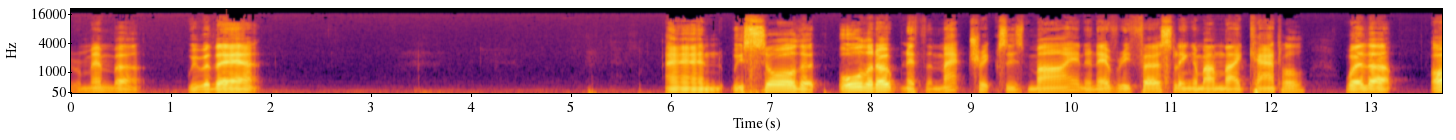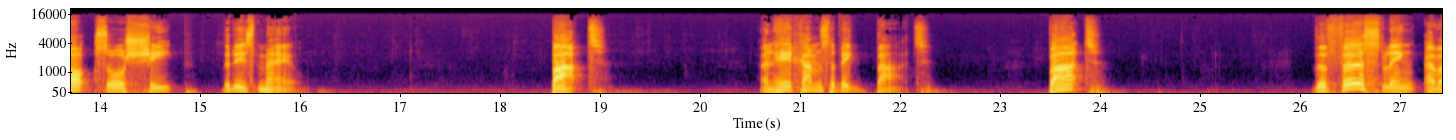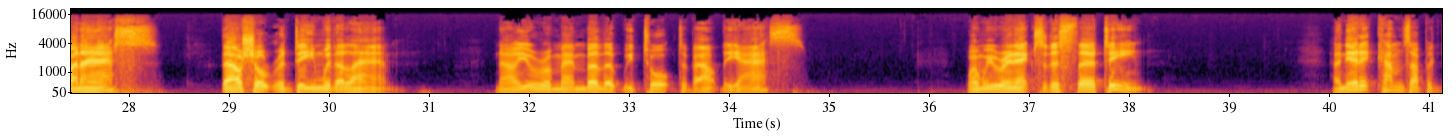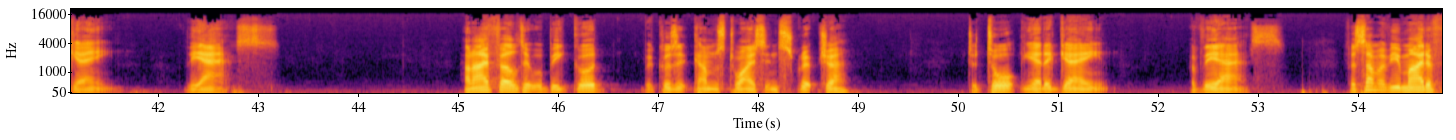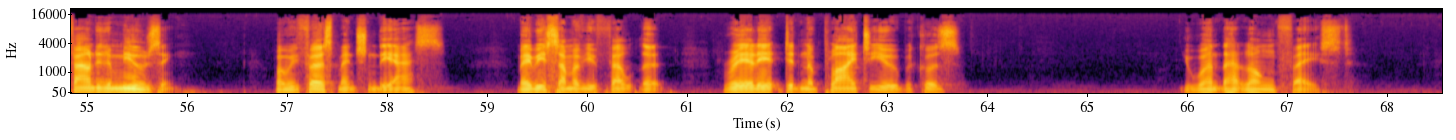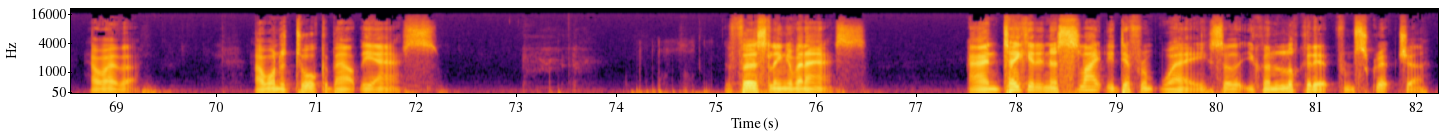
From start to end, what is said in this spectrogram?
Remember we were there and we saw that all that openeth the matrix is mine, and every firstling among thy cattle, whether ox or sheep, that is male. But, and here comes the big but, but the firstling of an ass thou shalt redeem with a lamb. Now you remember that we talked about the ass when we were in Exodus 13. And yet it comes up again the ass. And I felt it would be good, because it comes twice in Scripture, to talk yet again of the ass. For some of you might have found it amusing when we first mentioned the ass. Maybe some of you felt that really it didn't apply to you because you weren't that long faced. However, I want to talk about the ass. The firstling of an ass. And take it in a slightly different way so that you can look at it from Scripture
